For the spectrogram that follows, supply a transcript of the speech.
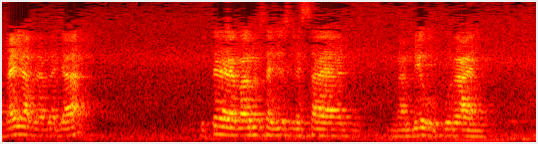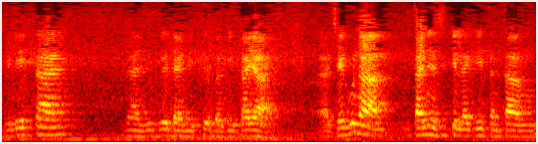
baiklah belajar. Kita baru saja selesai mengambil ukuran militan dan juga diameter bagi tayar. Uh, cikgu nak tanya sikit lagi tentang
